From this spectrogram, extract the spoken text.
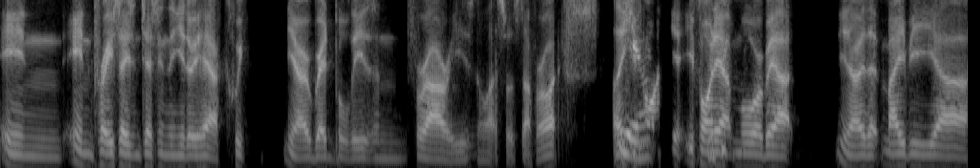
in in pre-season testing than you do how quick you know Red Bull is and Ferrari is and all that sort of stuff, right? I think you find, you find out more about you know that maybe uh,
